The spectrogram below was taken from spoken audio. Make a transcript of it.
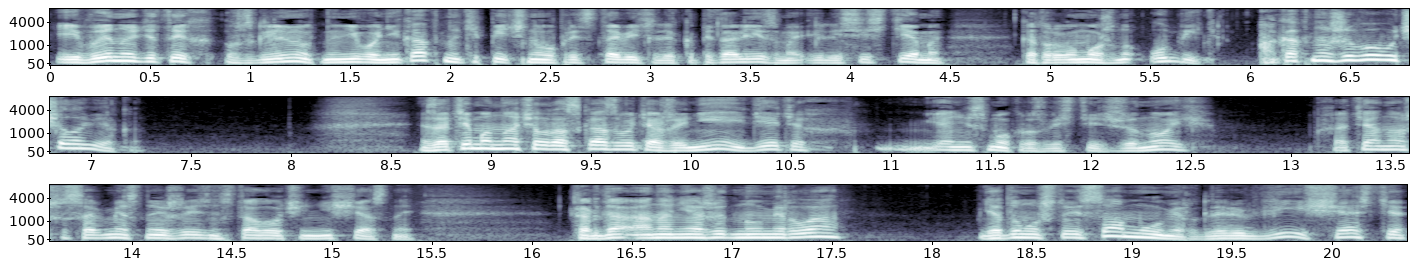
и вынудит их взглянуть на него не как на типичного представителя капитализма или системы, которого можно убить, а как на живого человека. Затем он начал рассказывать о жене и детях. Я не смог развестись с женой, хотя наша совместная жизнь стала очень несчастной. Когда она неожиданно умерла, я думал, что и сам умер для любви и счастья,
